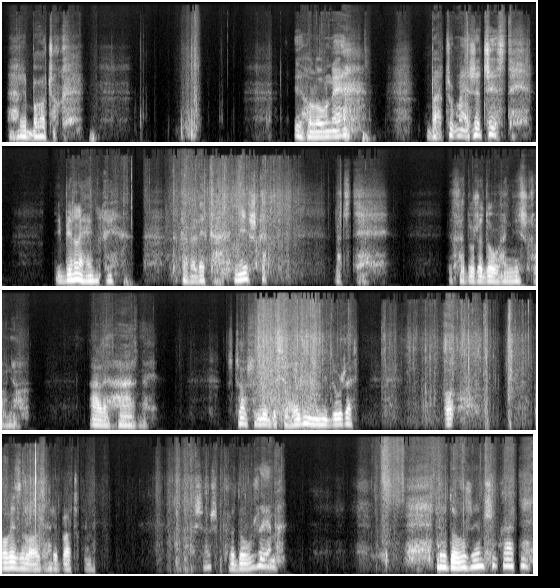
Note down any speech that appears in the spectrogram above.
грибочок. І головне, бачу майже чистий. І біленький. Така велика ніжка. Бачите, яка дуже довга ніжка в нього. Але гарний. Що ж, люди, сьогодні мені дуже о, повезло з грибочками. Що ж, продовжуємо. Продовжуємо шукати.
